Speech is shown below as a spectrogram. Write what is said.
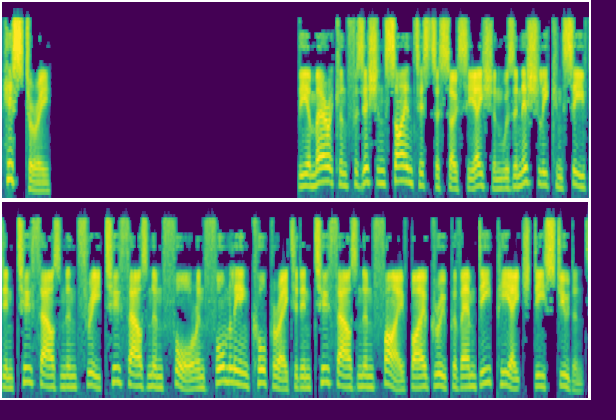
History The American Physician Scientists Association was initially conceived in 2003–2004 and formally incorporated in 2005 by a group of MD-PhD students.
